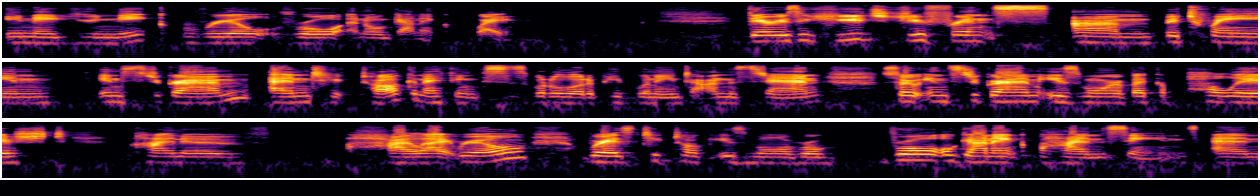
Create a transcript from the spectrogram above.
in a unique, real, raw, and organic way. There is a huge difference um, between Instagram and TikTok, and I think this is what a lot of people need to understand. So, Instagram is more of like a polished kind of highlight reel, whereas TikTok is more raw, raw, organic behind the scenes, and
